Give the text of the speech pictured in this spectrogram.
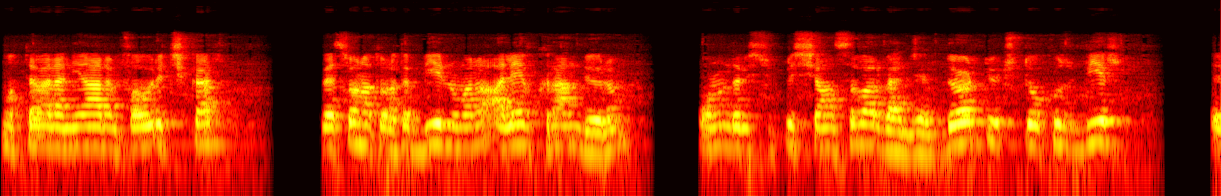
muhtemelen yarın favori çıkar. Ve son olarak 1 numara Alev Kıran diyorum. Onun da bir sürpriz şansı var bence. 4-3-9-1 e,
